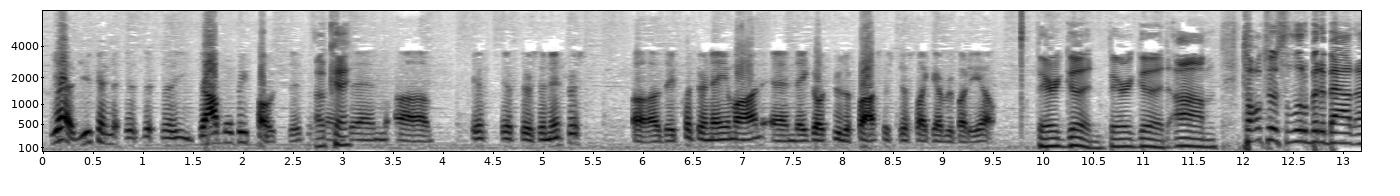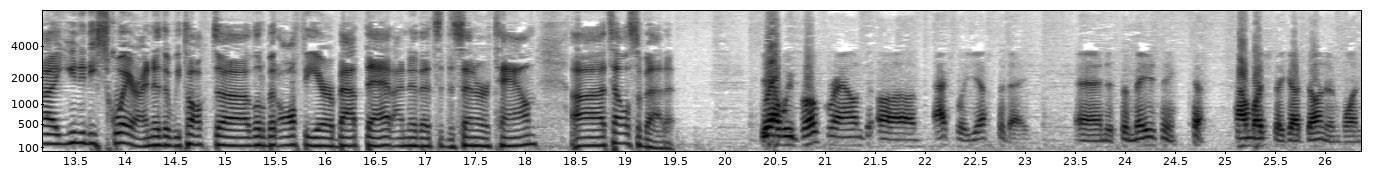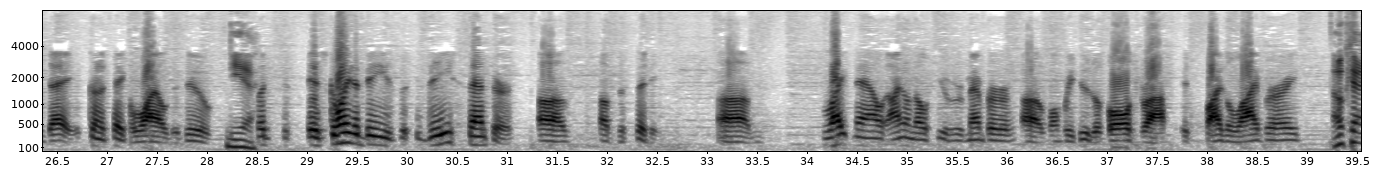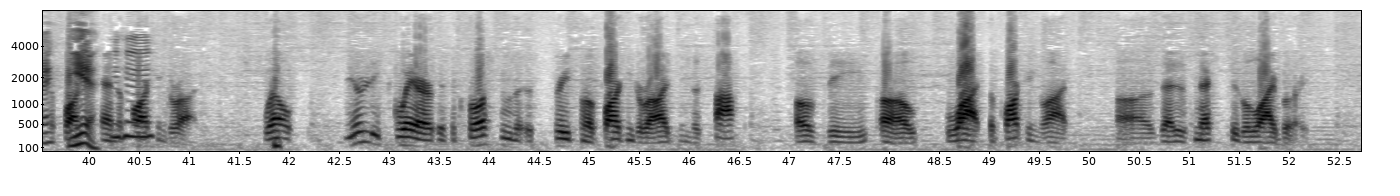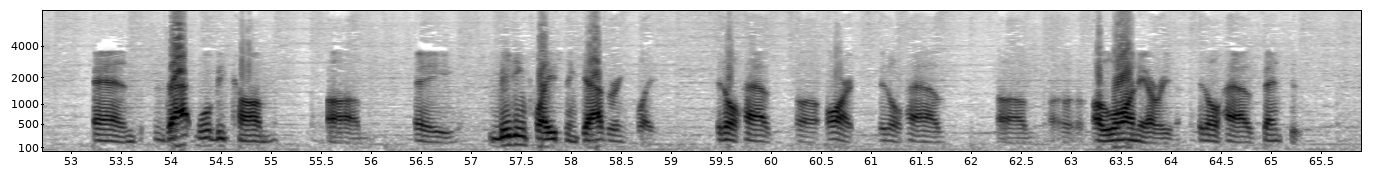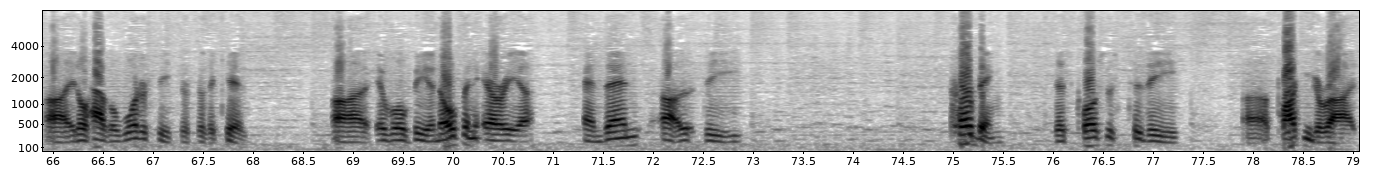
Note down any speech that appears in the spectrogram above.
Yeah, you can. The, the job will be posted. Okay. And then um, if if there's an interest, uh, they put their name on and they go through the process just like everybody else. Very good, very good. Um, talk to us a little bit about uh, Unity Square. I know that we talked uh, a little bit off the air about that. I know that's at the center of town. Uh, tell us about it. Yeah, we broke ground uh, actually yesterday, and it's amazing how much they got done in one day. It's going to take a while to do, Yeah. but it's going to be the center of of the city. Um, right now, I don't know if you remember uh, when we do the ball drop. It's by the library Okay. park- Yeah. and Mhm. the parking garage. Well, Unity Square is across from the street from a parking garage in the top of the uh, lot, the parking lot uh, that is next to the library. And that will become um, a meeting place and gathering place. It'll have uh, art. It'll have um, a a lawn area. It'll have benches. Uh, it'll have a water feature for the kids. Uh, it will be an open area, and then uh, the curbing that's closest to the uh, parking garage,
